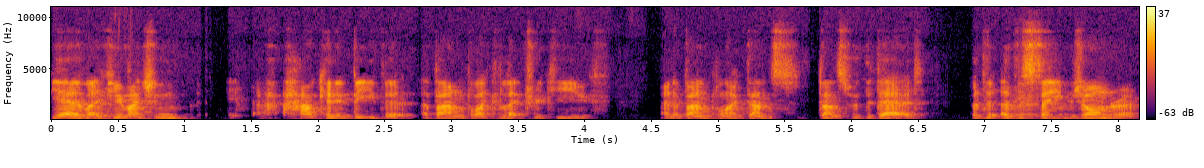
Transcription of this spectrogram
yeah, like if you imagine, how can it be that a band like Electric Youth and a band like Dance Dance with the Dead are the, are the Right. same genre?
